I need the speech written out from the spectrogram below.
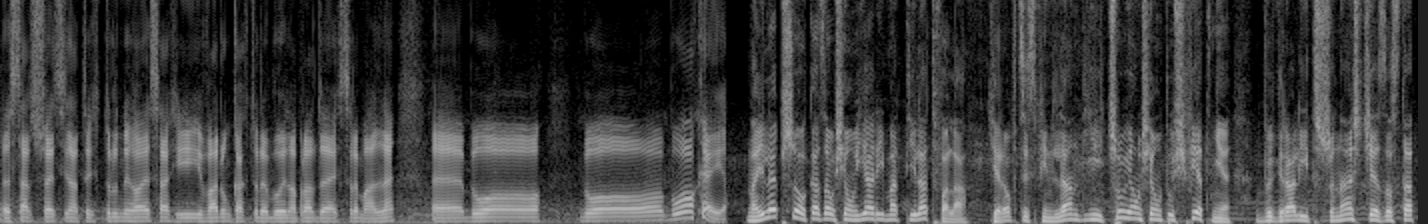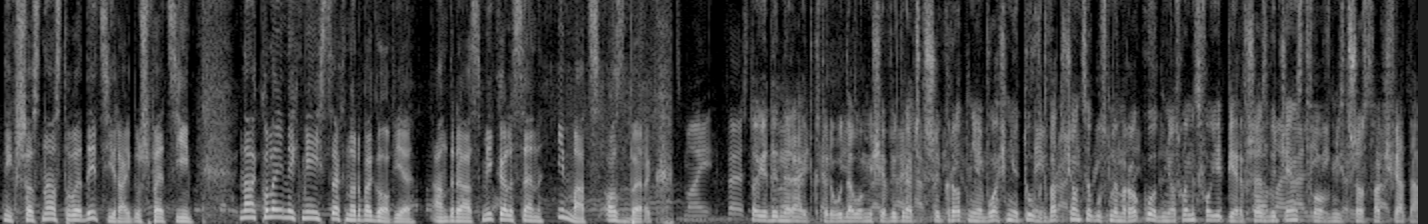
e, start w Szwecji na tych trudnych OS-ach i, i warunkach, które były naprawdę ekstremalne, e, było, było, było ok. Najlepszy okazał się Jari Matti Latvala. Kierowcy z Finlandii czują się tu świetnie. Wygrali 13 z ostatnich 16 edycji rajdu Szwecji. Na kolejnych miejscach Norwegowie Andreas Mikkelsen i Mats Osberg. To jedyny rajd, który udało mi się wygrać trzykrotnie. Właśnie tu w 2008 roku odniosłem swoje pierwsze zwycięstwo w Mistrzostwach Świata.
